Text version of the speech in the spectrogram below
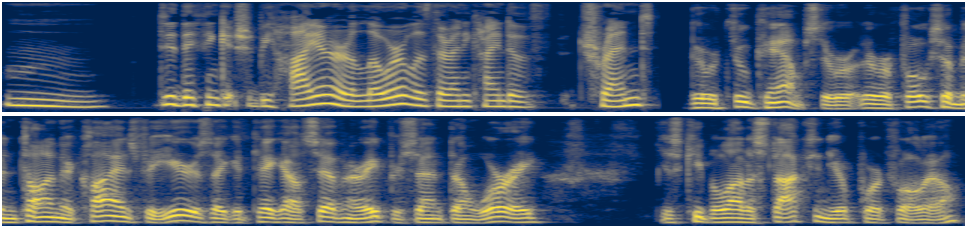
Hmm. Did they think it should be higher or lower? Was there any kind of trend? There were two camps. There were there were folks who have been telling their clients for years they could take out seven or eight percent. Don't worry, just keep a lot of stocks in your portfolio.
